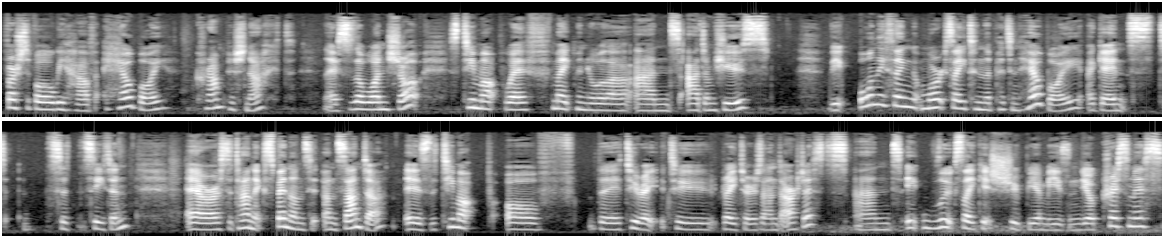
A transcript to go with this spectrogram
First of all, we have Hellboy, Krampusnacht. This is a one shot. It's team up with Mike Mignola and Adam Hughes. The only thing more exciting than pitting Hellboy against S- Satan, or Satanic Spin on, on Santa, is the team up of the two, write- two writers and artists, and it looks like it should be amazing. Your Christmas,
